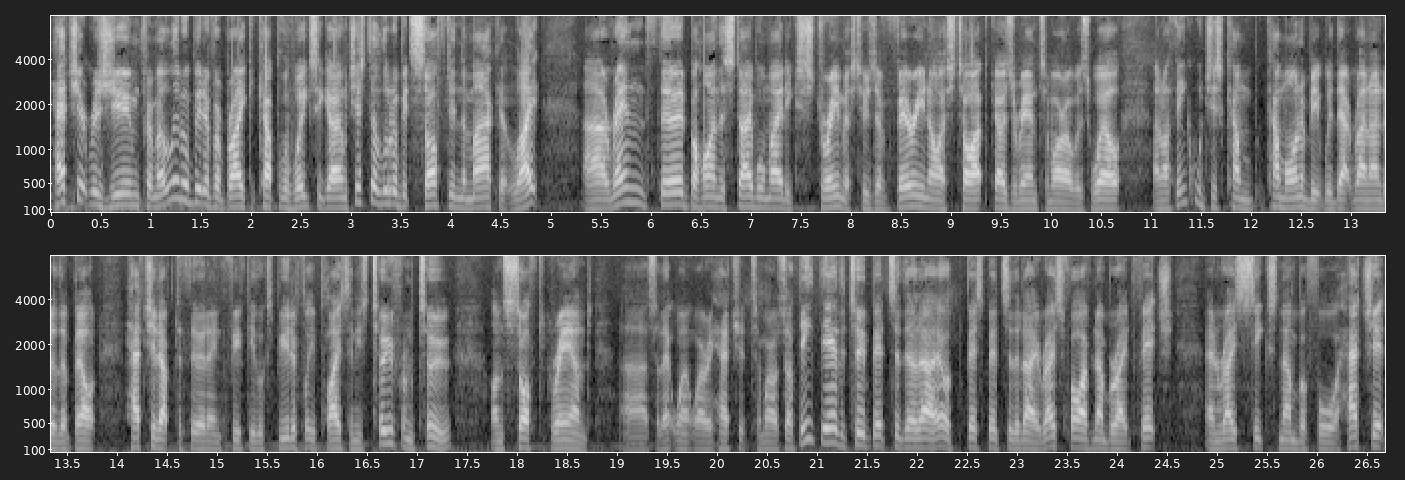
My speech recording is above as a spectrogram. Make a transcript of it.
Hatchet resumed from a little bit of a break a couple of weeks ago, and just a little bit soft in the market late. Uh, ran third behind the stablemate Extremist, who's a very nice type, goes around tomorrow as well. And I think we'll just come come on a bit with that run under the belt. Hatchet up to 1350, looks beautifully placed, and he's two from two on soft ground. Uh, so that won't worry Hatchet tomorrow. So I think they're the two bets of the day, or best bets of the day. Race five, number eight, Fetch, and race six, number four, Hatchet.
